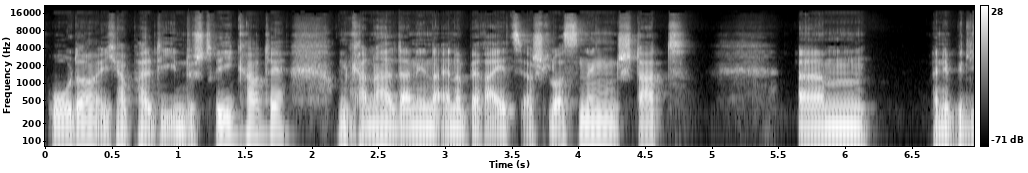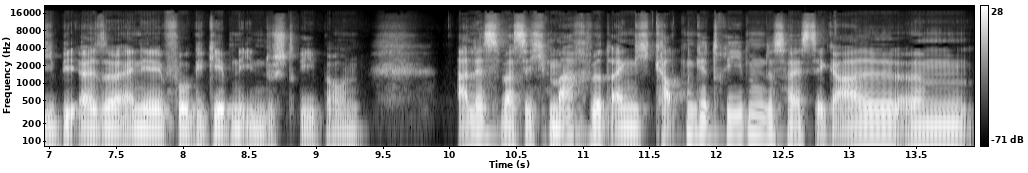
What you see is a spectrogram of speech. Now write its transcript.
Oder ich habe halt die Industriekarte und kann halt dann in einer bereits erschlossenen Stadt ähm, eine beliebige, also eine vorgegebene Industrie bauen. Alles, was ich mache, wird eigentlich kartengetrieben. Das heißt, egal ähm,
